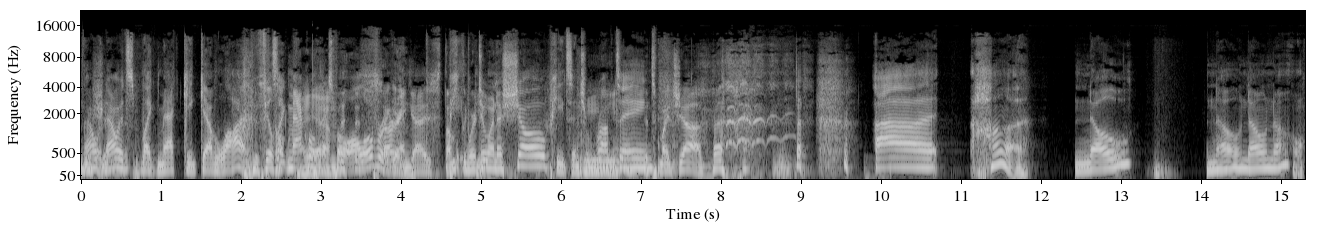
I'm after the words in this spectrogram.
Now, now it's like Mac Geek Gab Live. It feels like I Macworld am. Expo all over Sorry, again. guys. Stump Pete, we're geek. doing a show. Pete's interrupting. It's my job. Uh, huh? No, no, no, no.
